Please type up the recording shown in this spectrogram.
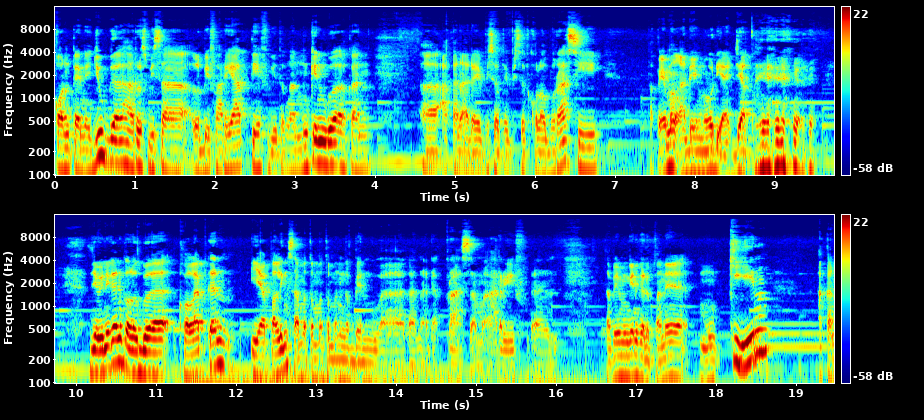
kontennya juga harus bisa lebih variatif gitu kan. Mungkin gue akan uh, akan ada episode-episode kolaborasi tapi emang ada yang mau diajak Jauh ini kan kalau gue collab kan ya paling sama teman-teman ngeband gue kan ada Pras sama Arif dan tapi mungkin ke depannya mungkin akan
